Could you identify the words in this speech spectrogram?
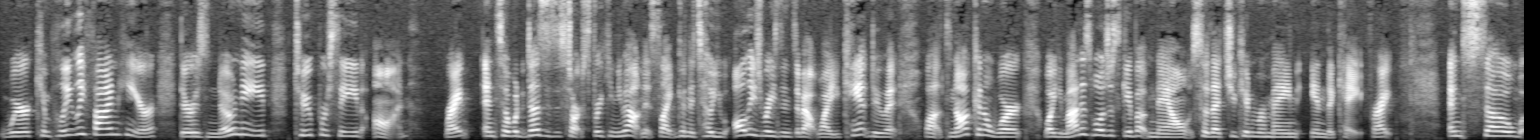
We're completely fine here. There is no need to proceed on, right? And so what it does is it starts freaking you out and it's like going to tell you all these reasons about why you can't do it, why it's not going to work, why you might as well just give up now so that you can remain in the cave, right? And so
